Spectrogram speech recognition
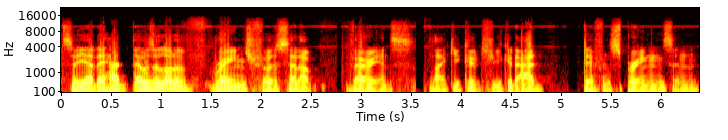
so yeah, they had there was a lot of range for setup variants. Like you could you could add different springs and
